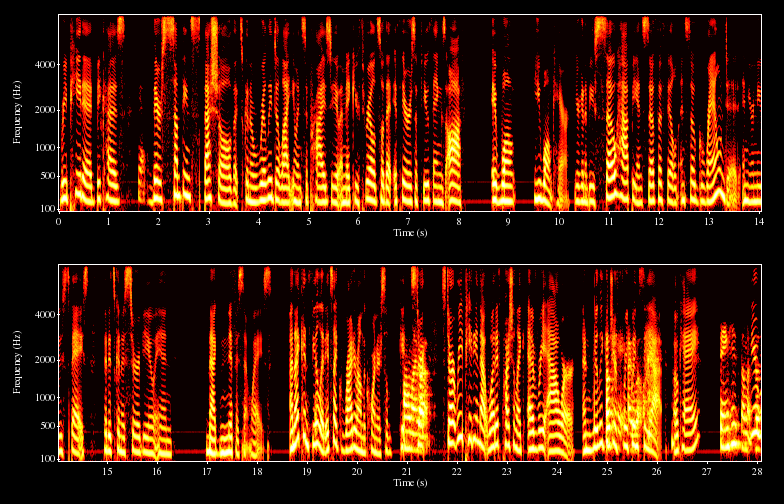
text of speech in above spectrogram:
repeated because Yeah. there's something special that's going to really delight you and surprise you and make you thrilled so that if there's a few things off, it won't you won't care. You're going to be so happy and so fulfilled and so grounded in your new space that it's going to serve you in magnificent ways. And I can feel it. It's like right around the corner. So get Oh start God. start repeating that what if question like every hour and really get your Okay, will. frequency up, okay? Thank you so much. You're That's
